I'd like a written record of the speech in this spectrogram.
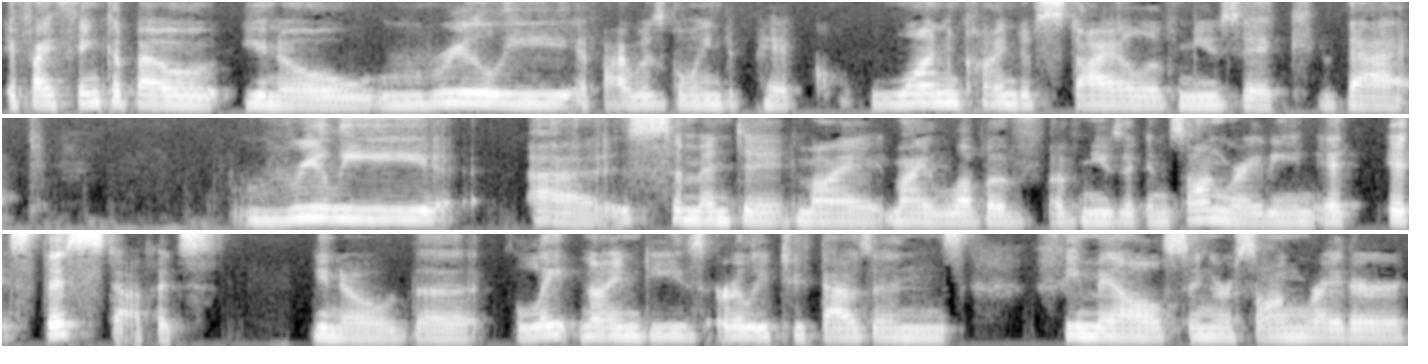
if I think about, you know, really, if I was going to pick one kind of style of music that really uh, cemented my my love of of music and songwriting. It it's this stuff. It's you know the late '90s, early 2000s female singer songwriter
